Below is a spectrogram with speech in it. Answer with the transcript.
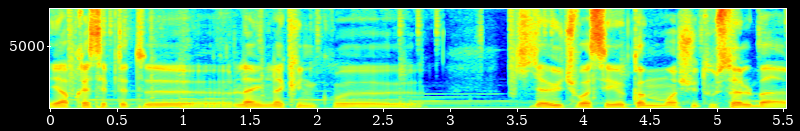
Et après, c'est peut-être là une lacune qu'il y a eu, tu vois. C'est comme moi, je suis tout seul, bah,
